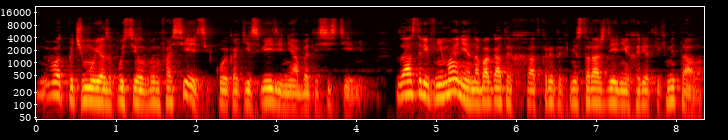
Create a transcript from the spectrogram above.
Вот почему я запустил в инфосеть кое-какие сведения об этой системе, заострив внимание на богатых открытых месторождениях редких металлов.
